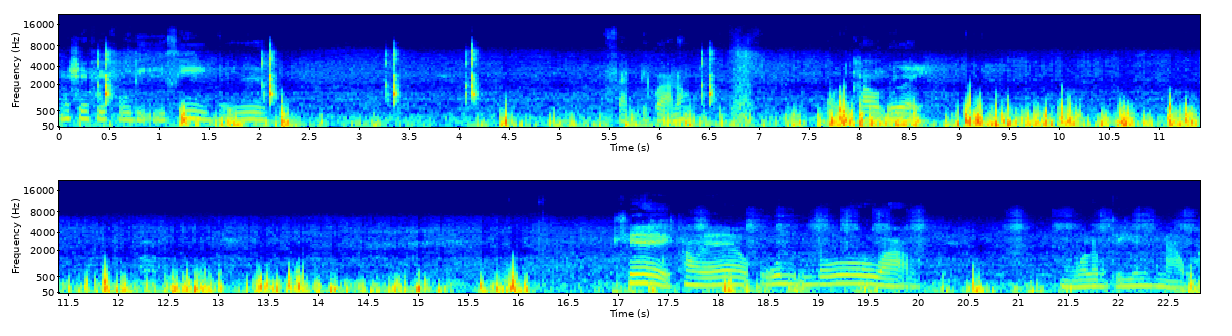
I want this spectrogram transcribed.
ไม่ใช่ฟรีฟูดีอีซี่เออแฟกดีกว่าเนาะกดเข้าเลยโอ เค เข้าแล้วอุ้นโลว้าวหนูอะไรมันจะเย็นหนาวอะ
